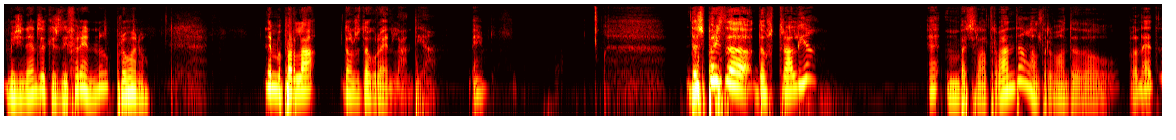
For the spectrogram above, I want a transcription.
imaginem que és diferent, no? Però bueno, anem a parlar doncs, de Groenlàndia. Bé. Després d'Austràlia, de, eh, em vaig a l'altra banda, a l'altra banda del planeta,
